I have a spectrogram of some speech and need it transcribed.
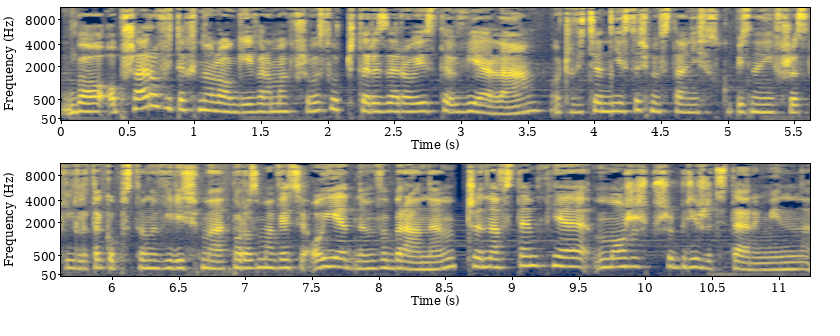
Bo obszarów i technologii w ramach przemysłu 4.0 jest wiele. Oczywiście nie jesteśmy w stanie się skupić na nich wszystkich, dlatego postanowiliśmy porozmawiać o jednym wybranym. Czy na wstępie możesz przybliżyć termin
